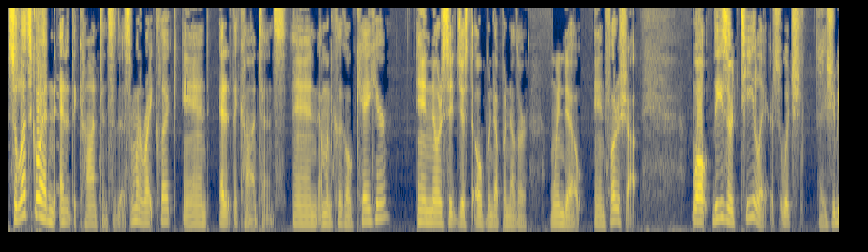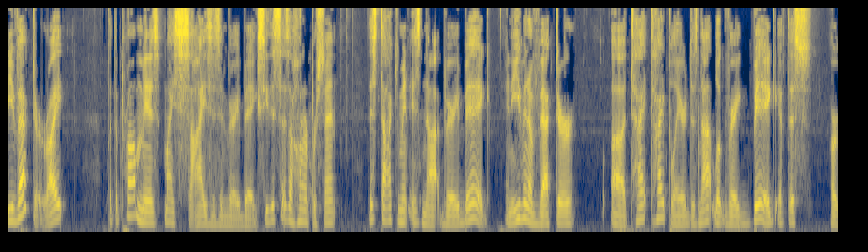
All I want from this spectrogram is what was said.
So let's go ahead and edit the contents of this. I'm going to right click and edit the contents. And I'm going to click OK here. And notice it just opened up another window in Photoshop. Well, these are T layers, which they should be vector, right? But the problem is my size isn't very big. See, this says 100%. This document is not very big. And even a vector uh, type, type layer does not look very big if this, or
